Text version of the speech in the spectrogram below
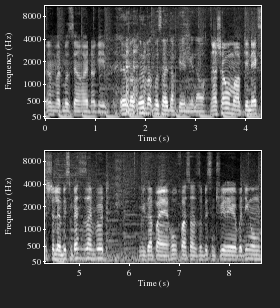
Irgendwas muss es ja heute noch geben. irgendwas, irgendwas muss heute noch gehen, genau. Na, schauen wir mal, ob die nächste Stelle ein bisschen besser sein wird. Wie gesagt, bei Hochwasser sind ein bisschen schwierige Bedingungen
